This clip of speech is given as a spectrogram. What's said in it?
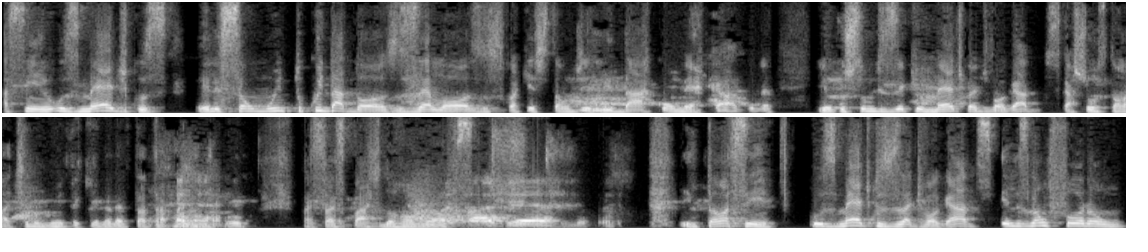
assim, os médicos, eles são muito cuidadosos, zelosos com a questão de lidar com o mercado, né? E eu costumo dizer que o médico o advogado, os cachorros estão latindo muito aqui, né? Deve estar atrapalhando um pouco, mas faz parte do home office. É. Então, assim, os médicos e os advogados, eles não foram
